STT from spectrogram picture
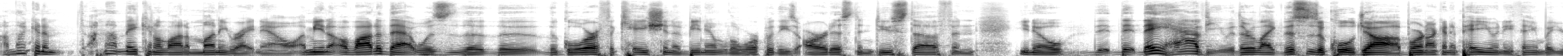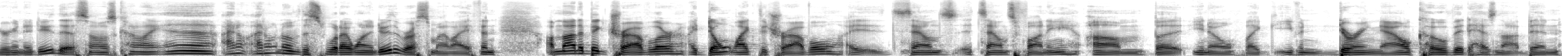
I'm not gonna. I'm not making a lot of money right now. I mean, a lot of that was the the the glorification of being able to work with these artists and do stuff, and you know, they, they have you. They're like, this is a cool job. We're not going to pay you anything, but you're going to do this. And I was kind of like, eh, I don't. I don't know if this is what I want to do the rest of my life. And I'm not a big traveler. I don't like to travel. I, it sounds it sounds funny, um, but you know, like even during now, COVID has not been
